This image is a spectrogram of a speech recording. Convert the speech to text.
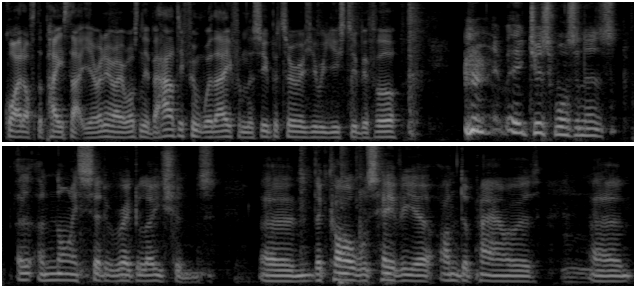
quite off the pace that year anyway, wasn't it? But how different were they from the Super Tourers you were used to before? it just wasn't as a, a nice set of regulations. Um, the car was heavier, underpowered. Um,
